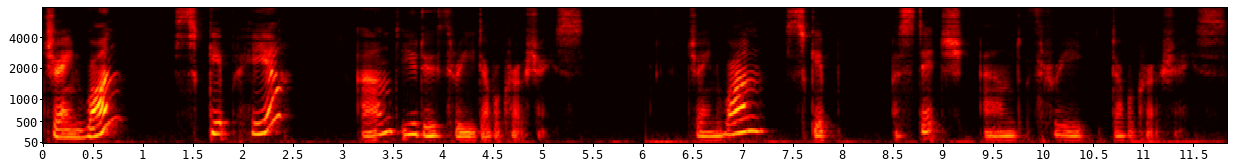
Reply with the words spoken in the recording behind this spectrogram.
Chain one, skip here, and you do three double crochets. Chain one, skip a stitch and three double crochets.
